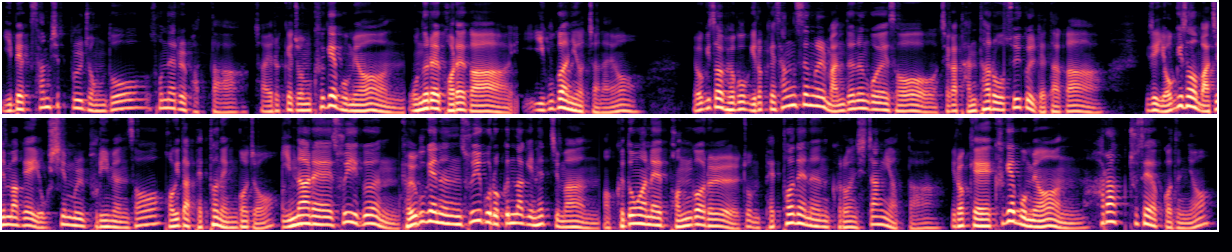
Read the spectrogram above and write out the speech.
230불 정도 손해를 봤다. 자, 이렇게 좀 크게 보면 오늘의 거래가 이 구간이었잖아요. 여기서 결국 이렇게 상승을 만드는 거에서 제가 단타로 수익을 내다가 이제 여기서 마지막에 욕심을 부리면서 거의 다 뱉어낸 거죠. 이날의 수익은 결국에는 수익으로 끝나긴 했지만 어, 그동안에 번 거를 좀 뱉어내는 그런 시장이었다. 이렇게 크게 보면 하락 추세였거든요.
